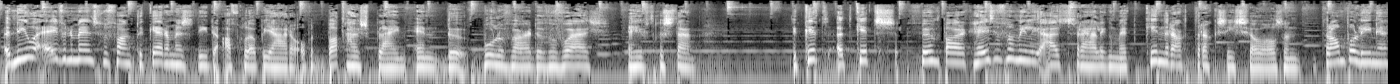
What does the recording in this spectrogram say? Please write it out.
Het nieuwe evenement vervangt de kermis die de afgelopen jaren... op het Badhuisplein en de boulevard de Vauvage heeft gestaan. De het Kids Fun Park heeft een familieuitstraling... met kinderattracties zoals een trampoline,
